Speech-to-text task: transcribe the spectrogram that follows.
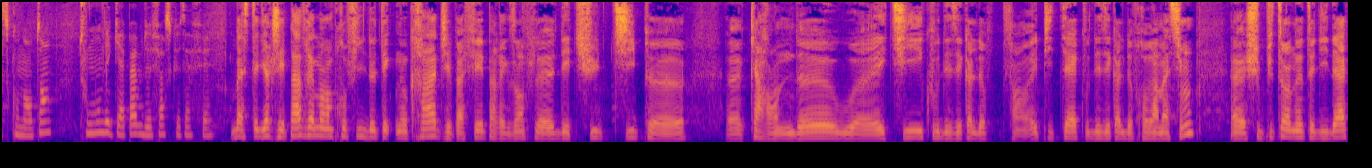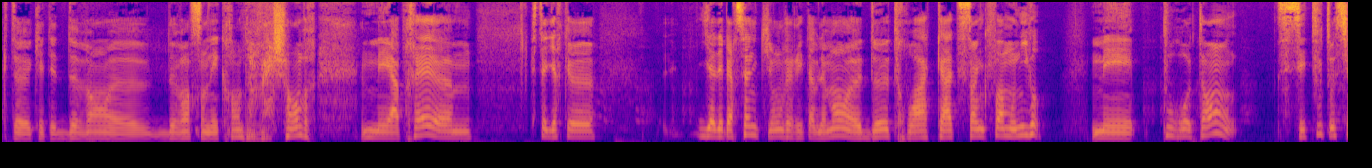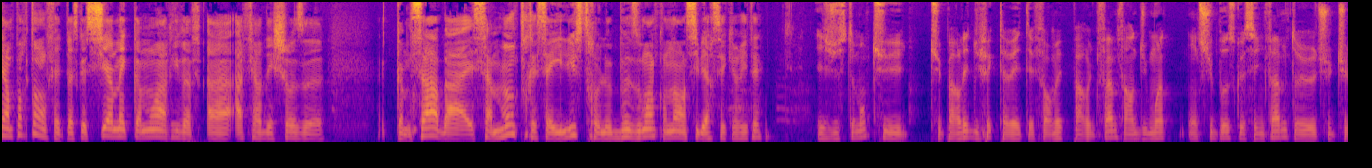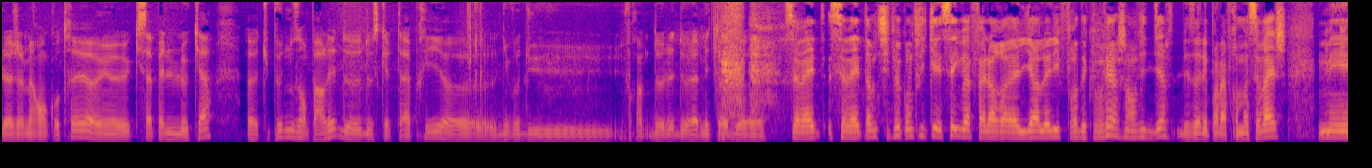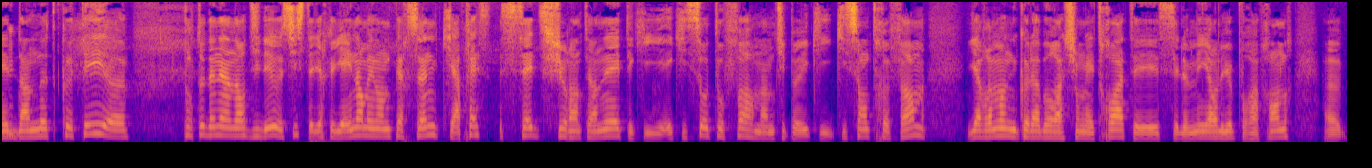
qu'on entend? Tout le monde est capable de faire ce que tu as fait. Bah, C'est-à-dire que j'ai pas vraiment un profil de technocrate, j'ai pas fait par exemple euh, d'études type euh, euh, 42 ou euh, éthique ou des écoles de enfin épithèque ou des écoles de programmation. Euh, je suis plutôt un autodidacte euh, qui était devant euh, devant son écran dans ma chambre, mais après euh, c'est-à-dire que il y a des personnes qui ont véritablement euh, 2 3 4 5 fois mon niveau. Mais pour autant, c'est tout aussi important en fait parce que si un mec comme moi arrive à faire des choses euh, comme ça, bah, ça montre et ça illustre le besoin qu'on a en cybersécurité. Et justement, tu, tu parlais du fait que tu avais été formé par une femme, enfin du moins on suppose que c'est une femme, te- tu, tu l'as jamais rencontrée, euh, qui s'appelle Leka. Euh, tu peux nous en parler de, de ce qu'elle t'a appris euh, au niveau du, de, la- de la méthode euh, Ça va être, ça va être un petit peu compliqué. Ça, il va falloir lire le livre pour découvrir, j'ai envie de dire. Désolé pour la promo sauvage. Mais d'un autre côté, pour te donner un ordre d'idée aussi, c'est-à-dire qu'il y a énormément de personnes qui après s'aident sur Internet et qui, et qui s'auto-forment un petit peu et qui, qui s'entreforment. Il y a vraiment une collaboration étroite et c'est le meilleur lieu pour apprendre. Euh,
